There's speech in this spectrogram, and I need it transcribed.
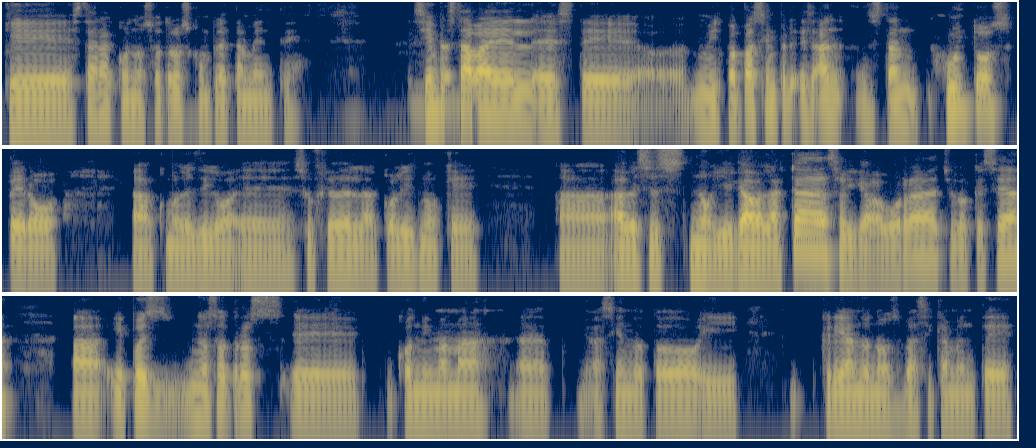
que estará con nosotros completamente. Siempre estaba él, este, mis papás siempre están juntos, pero ah, como les digo, eh, sufrió del alcoholismo que ah, a veces no llegaba a la casa o llegaba borracho, lo que sea. Ah, y pues nosotros eh, con mi mamá eh, haciendo todo y criándonos básicamente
